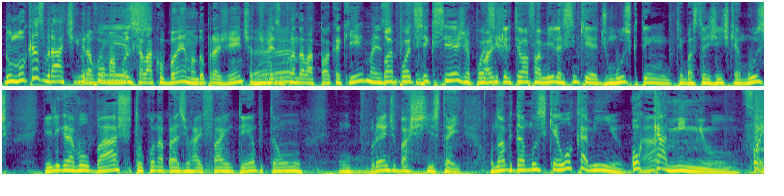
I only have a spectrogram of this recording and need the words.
do Lucas Brat, que não gravou uma conheço. música lá com o Banha, mandou pra gente. De É. vez em quando ela toca aqui, mas. Pode, pode ser que seja, pode, ser que ele tenha uma família assim que é de músico, tem, tem bastante gente que é músico. E ele gravou o baixo, tocou na Brasil Hi-Fi um tempo, então um grande baixista aí. O nome da música é O Caminho. O tá? Caminho. Foi.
